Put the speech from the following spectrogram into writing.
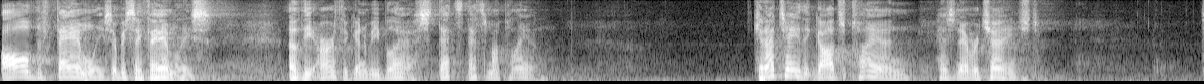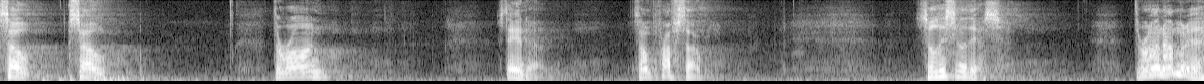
all the families, everybody say families, of the earth are going to be blessed. That's, that's my plan. Can I tell you that God's plan has never changed? So, so, Theron, Stand up. So I'm prophesying. So listen to this. Theron, I'm gonna,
